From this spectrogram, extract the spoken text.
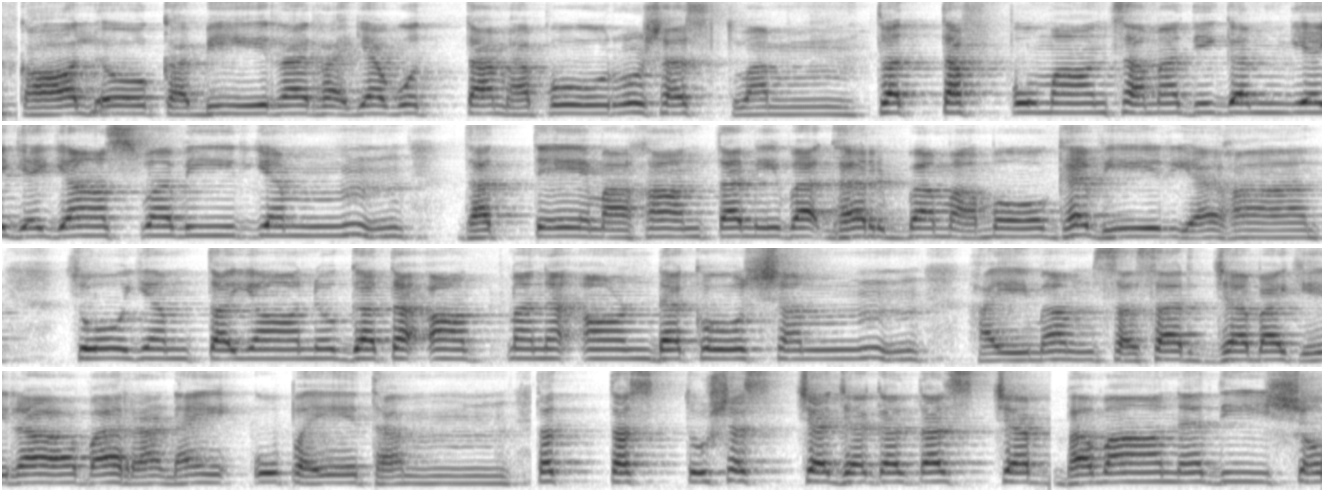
कालो कबीररय उत्तमपूरुषस्त्वं त्वत्तः पुमान् समधिगम्य यया स्ववीर्यं धत्ते महान्तमिव गर्भममोघवीर्यः सोऽयं तयानुगत आत्मन आण्डकोशं हैमं ससर्ज बहिरावरणै उपेतं। तत्तस्तुषश्च जगतश्च भवानदीशो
